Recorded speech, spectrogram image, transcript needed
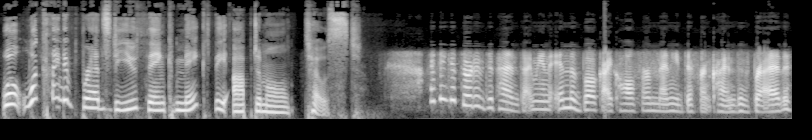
Well, what kind of breads do you think make the optimal toast? I think it sort of depends. I mean, in the book, I call for many different kinds of bread.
